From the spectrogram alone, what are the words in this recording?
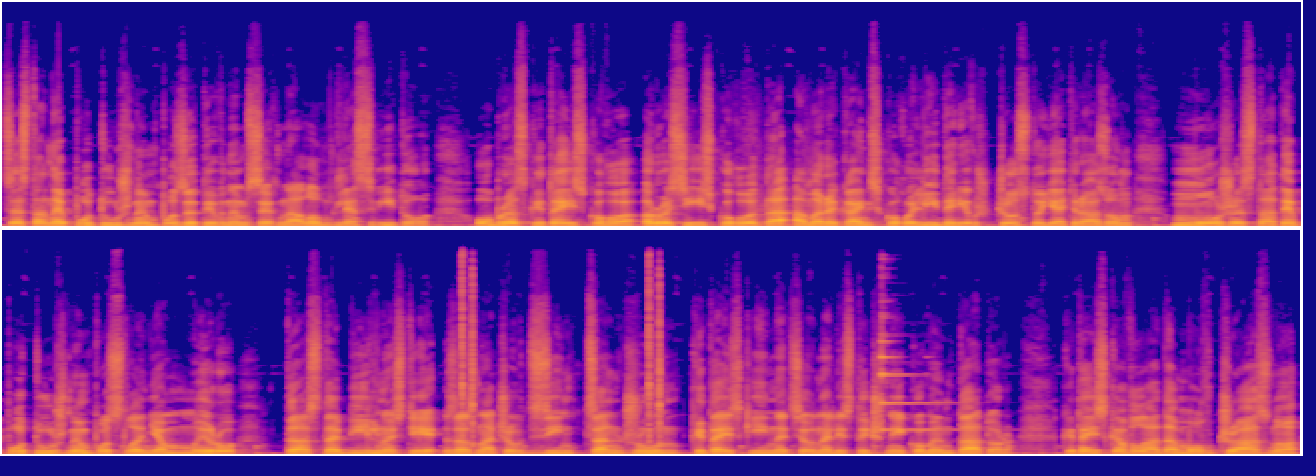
це стане потужним позитивним сигналом для світу. Образ китайського, російського та американського лідерів, що стоять разом, може стати потужним посланням миру та стабільності, зазначив Цзінь Цанджун, китайський націоналістичний коментатор. Китайська влада мовчазно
